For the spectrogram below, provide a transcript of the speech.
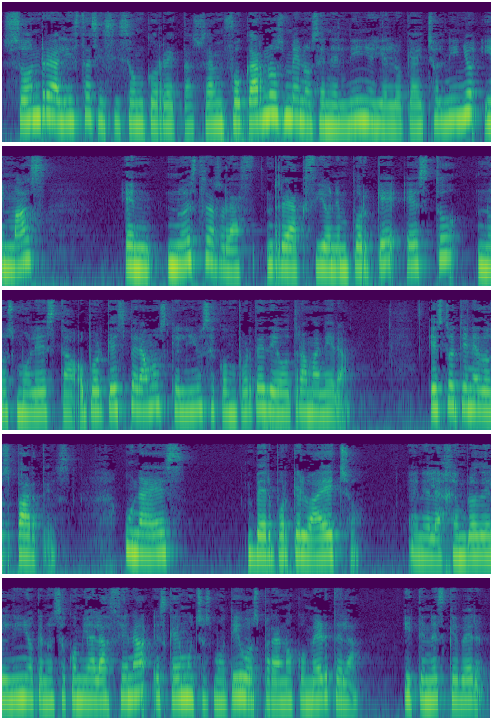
son realistas y si son correctas. O sea, enfocarnos menos en el niño y en lo que ha hecho el niño y más en nuestra reacción, en por qué esto nos molesta o por qué esperamos que el niño se comporte de otra manera. Esto tiene dos partes. Una es ver por qué lo ha hecho, en el ejemplo del niño que no se comía la cena es que hay muchos motivos para no comértela y tienes que ver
